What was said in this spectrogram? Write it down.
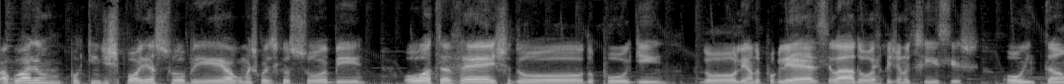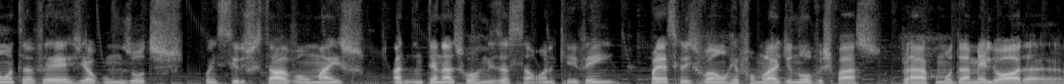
Agora um pouquinho de spoiler sobre algumas coisas que eu soube, ou através do, do Pug, do Leandro Pugliese lá do RPG Notícias, ou então através de alguns outros conhecidos que estavam mais antenados com a organização. Ano que vem parece que eles vão reformular de novo o espaço para acomodar melhor a,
